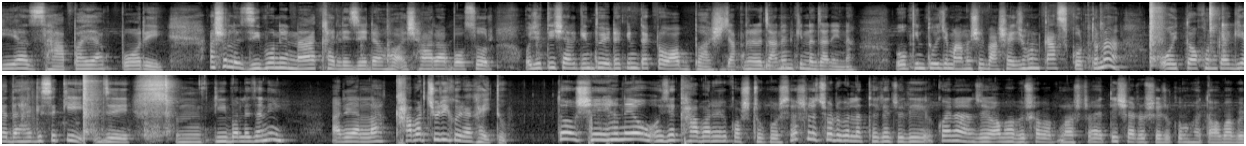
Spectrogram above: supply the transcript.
গিয়া ঝাঁপায়া পড়ে। আসলে জীবনে না খাইলে যেটা হয়, সারা বছর, ওই যে তিশার কিন্তু এটা কিন্তু একটা অভ্যাস, যে আপনারা জানেন কি না জানি না। ও কিন্তু ওই যে মানুষের বাসায় যখন কাজ করতো না, ওই তখনকার গিয়া দেখা গেছে কি যে কি বলে জানি? আরে আল্লাহ, খাবার চুরি করে খাইতো। তো সেইখানেও ওই যে খাবারের কষ্ট করছে। আসলে ছোটবেলা থেকে যদি কয় না যে অভাবে স্বভাব নষ্ট হয় তিসারও সেরকম হয়তো অভাবে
